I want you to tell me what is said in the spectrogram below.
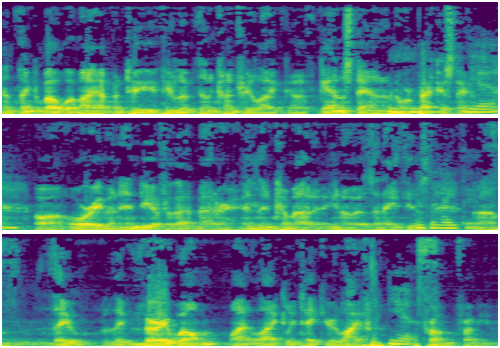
And think about what might happen to you if you lived in a country like Afghanistan or Pakistan, yeah. or, or even India for that matter, and then come out, you know, as an atheist. As an atheist. Um, they they very well might likely take your life Yes. from from you.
